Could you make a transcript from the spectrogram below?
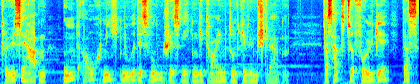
Größe haben und auch nicht nur des Wunsches wegen geträumt und gewünscht werden. Das hat zur Folge, dass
